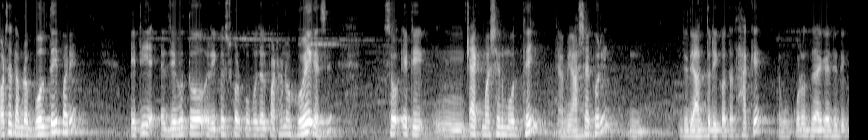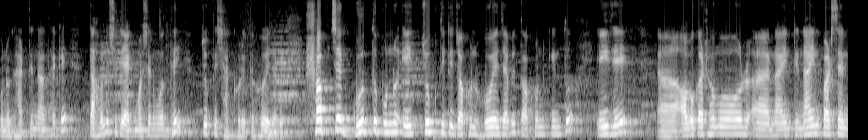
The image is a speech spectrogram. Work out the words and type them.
অর্থাৎ আমরা বলতেই পারি, এটি যেহেতু রিকোয়েস্ট ফর প্রপোজাল পাঠানো হয়ে গেছে সো এটি এক মাসের মধ্যেই আমি আশা করি যদি আন্তরিকতা থাকে এবং কোনো জায়গায় যদি কোনো ঘাটতি না থাকে, তাহলে সেটি এক মাসের মধ্যেই চুক্তি স্বাক্ষরিত হয়ে যাবে। সবচেয়ে গুরুত্বপূর্ণ এই চুক্তিটি যখন হয়ে যাবে, তখন কিন্তু এই যে অবকাঠামোর নাইনটি নাইন পার্সেন্ট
